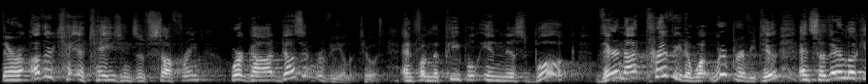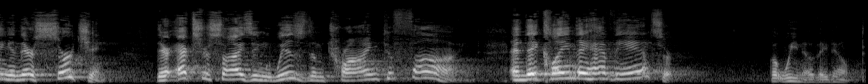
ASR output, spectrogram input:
There are other occasions of suffering where God doesn't reveal it to us. And from the people in this book, they're not privy to what we're privy to. And so they're looking and they're searching. They're exercising wisdom trying to find. And they claim they have the answer. But we know they don't.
